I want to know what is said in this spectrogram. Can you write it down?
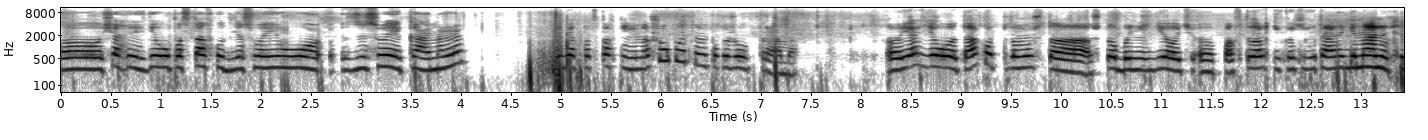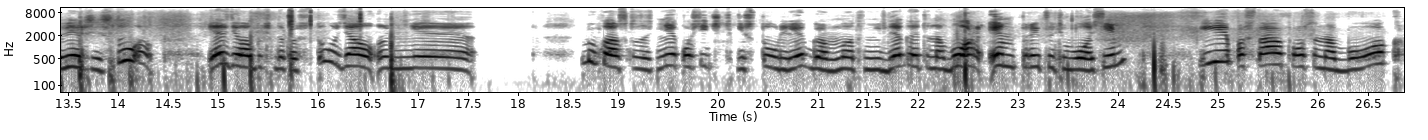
Сейчас э, я сделаю подставку для своего для своей камеры. Ребят, подставки не нашел, поэтому покажу прямо. Э, я сделаю так вот, потому что, чтобы не делать э, повторки каких-то оригинальных версий стула, я сделал обычно такой стул, взял не, ну как сказать, не классический стул Лего, но это не Лего, это набор М38. И поставил просто на блок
